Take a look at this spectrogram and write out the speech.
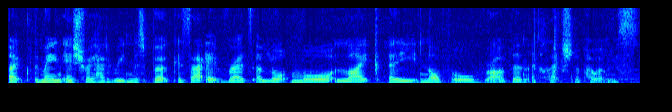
like the main issue I had reading this book is that it read a lot more like a novel rather than a collection of poems.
